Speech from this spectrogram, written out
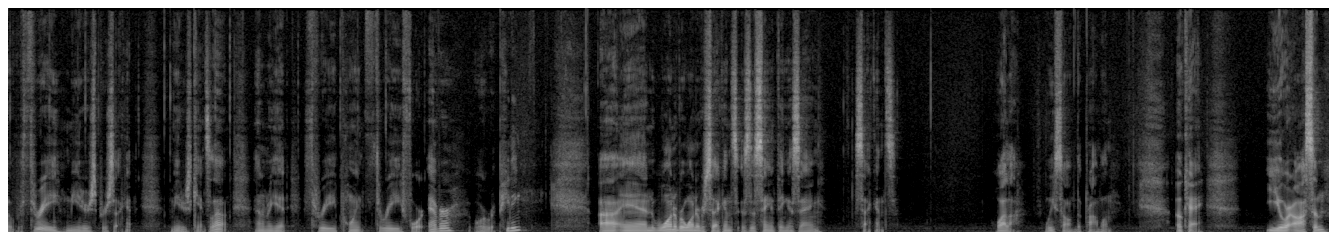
over 3 meters per second. Meters cancel out, and I'm going to get 3.3 forever, or repeating. Uh, and 1 over 1 over seconds is the same thing as saying seconds. Voila, we solved the problem. Okay, you're awesome.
